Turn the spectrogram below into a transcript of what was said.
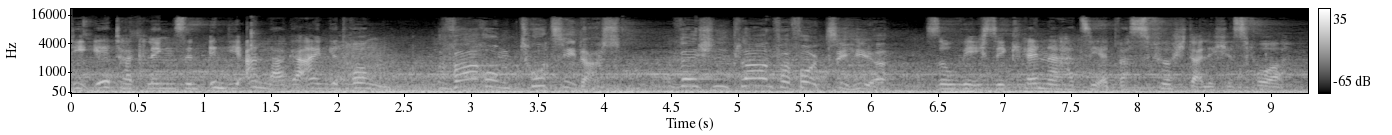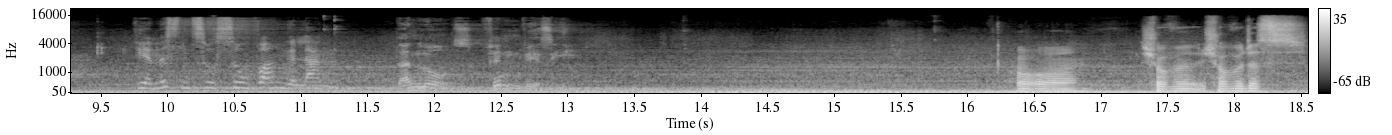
Die Ätherklingen sind in die Anlage eingedrungen. Warum tut sie das? Welchen Plan verfolgt sie hier? So wie ich sie kenne, hat sie etwas fürchterliches vor. Wir müssen zu Suwon gelangen. Dann los, finden wir sie. Oh oh. Ich hoffe, ich hoffe, dass,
